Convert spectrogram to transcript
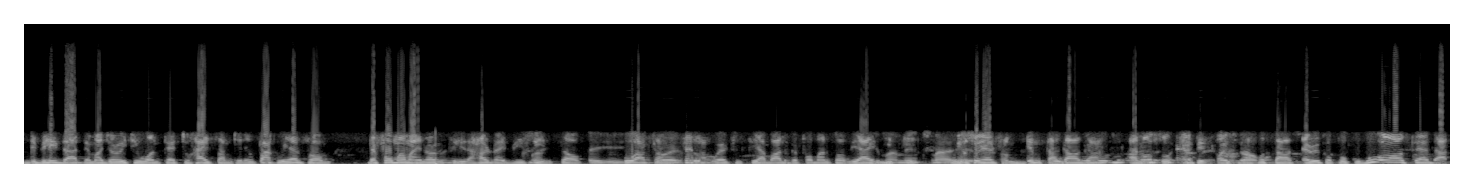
they believe that the majority wanted to hide something. In fact, we heard from the former minority leader, Haruna Iddrisu himself, who had some stellar words to say about the performance of the IGP. We also heard from James Agalga and also MP for Asunafo South, Eric Opoku, who all said that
